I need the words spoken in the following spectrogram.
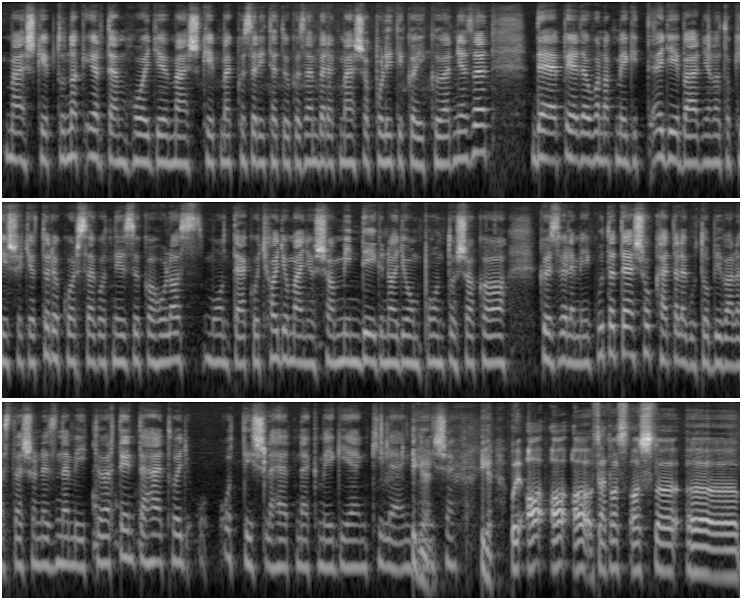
másképp tudnak. Értem, hogy másképp megközelíthetők az emberek, más a politikai környezet, de például vannak még itt egyéb árnyalatok is, hogyha Törökországot nézzük, ahol azt mondták, hogy hagyományosan mindig nagyon pontosak a közvéleménykutatások, hát a legutóbbi választáson ez nem így történt, tehát hogy ott is lehetnek még ilyen kilengések. Igen, Igen. A, a, a, tehát azt, azt a, a,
